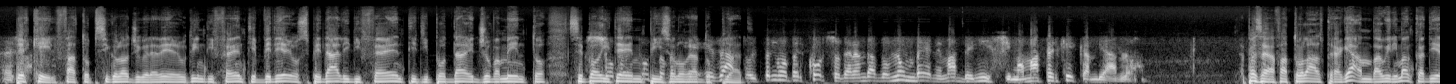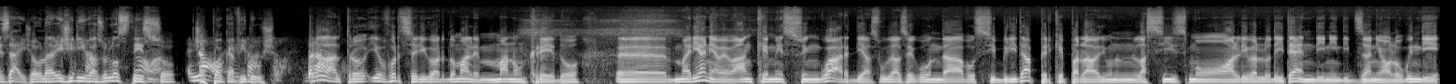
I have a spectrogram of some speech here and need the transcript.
Esatto. Perché il fatto psicologico di avere routine differenti e vedere ospedali differenti ti può dare giovamento se poi i tempi sono raddoppiati? Esatto, il primo percorso ti era andato non bene ma benissimo, ma perché cambiarlo? E poi si era fatto l'altra gamba, quindi manco a dire, sai, c'è una recidiva esatto. sullo stesso, no, c'è no, poca esatto. fiducia. Tra l'altro, io forse ricordo male, ma non credo. Eh, Mariani aveva anche messo in guardia sulla seconda possibilità perché parlava di un lassismo a livello dei tendini di Zagnolo. Quindi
